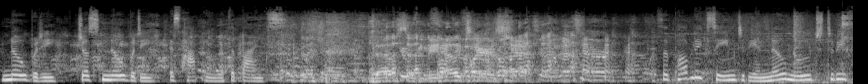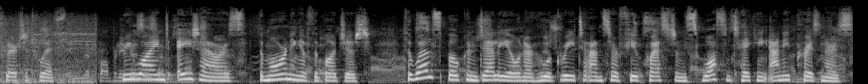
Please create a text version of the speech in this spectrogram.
Nobody, just nobody, is happy with the banks. The public seem to be in no mood to be flirted with. Rewind eight hours, the morning of the budget. The well spoken deli owner who agreed to answer a few questions wasn't taking any prisoners.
